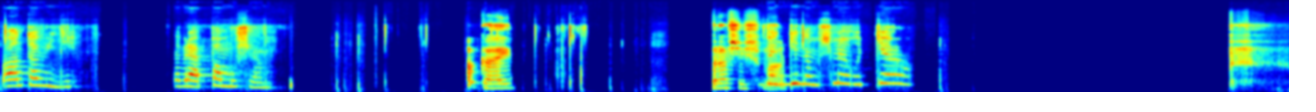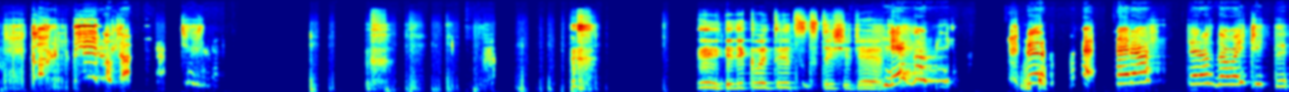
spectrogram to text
Bo on to widzi. Dobra, pomóż nam. Okej. Prosisz, ma. Będzie nam śmiało działo. Kurde, no to... Ja nie komentuję, co tutaj się dzieje. Nie zabij! Teraz, teraz, teraz dawaj cheaty.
